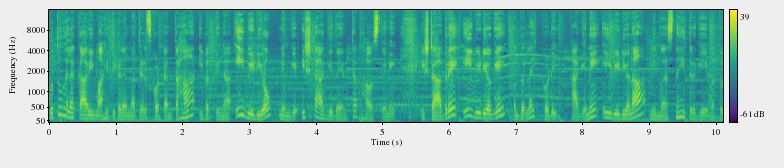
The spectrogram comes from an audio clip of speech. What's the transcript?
ಕುತೂಹಲಕಾರಿ ಮಾಹಿತಿಗಳನ್ನು ತಿಳಿಸ್ಕೊಟ್ಟಂತಹ ಇವತ್ತಿನ ಈ ವಿಡಿಯೋ ನಿಮಗೆ ಇಷ್ಟ ಆಗಿದೆ ಅಂತ ಭಾವಿಸ್ತೀನಿ. ಇಷ್ಟ ಆದರೆ ಈ ವಿಡಿಯೋಗೆ ಒಂದು ಲೈಕ್ ಕೊಡಿ. ಹಾಗೆಯೇ ಈ ವಿಡಿಯೋನ ನಿಮ್ಮ ಸ್ನೇಹಿತರಿಗೆ ಮತ್ತು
